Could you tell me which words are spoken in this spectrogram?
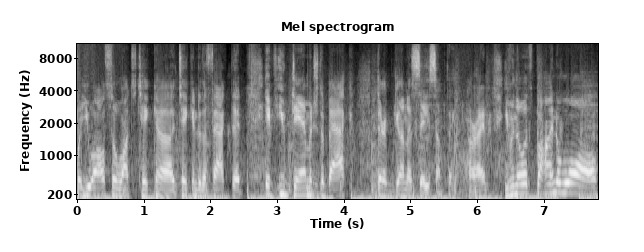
but you also want to take uh, take into the fact that if you damage the back, they're gonna say something, all right? Even though it's behind a wall,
